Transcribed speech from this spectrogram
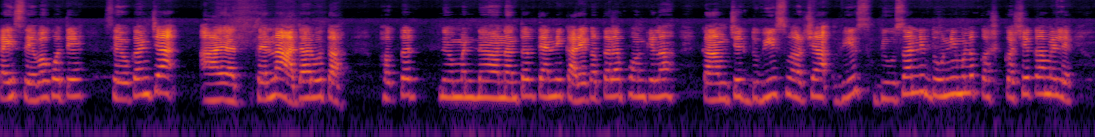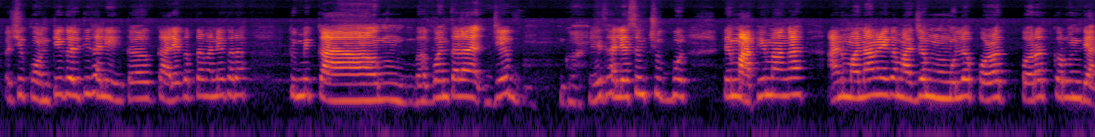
काही सेवक होते. सेवकांच्या आ- त्यांना आधार होता. फक्त म्हण- नंतर त्यांनी कार्यकर्त्याला फोन केला. का आमचे वीस वर्षा वीस दिवसांनी दोन्ही मुलं कश कसे का मेले? अशी कोणती गलती झाली? तर कार्यकर्ता म्हणे खरं तुम्ही का भगवंताला जे हे झाले असेल चुकबुल ते माफी मागा आणि मनामध्ये का माझे मुलं परत परत करून द्या.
